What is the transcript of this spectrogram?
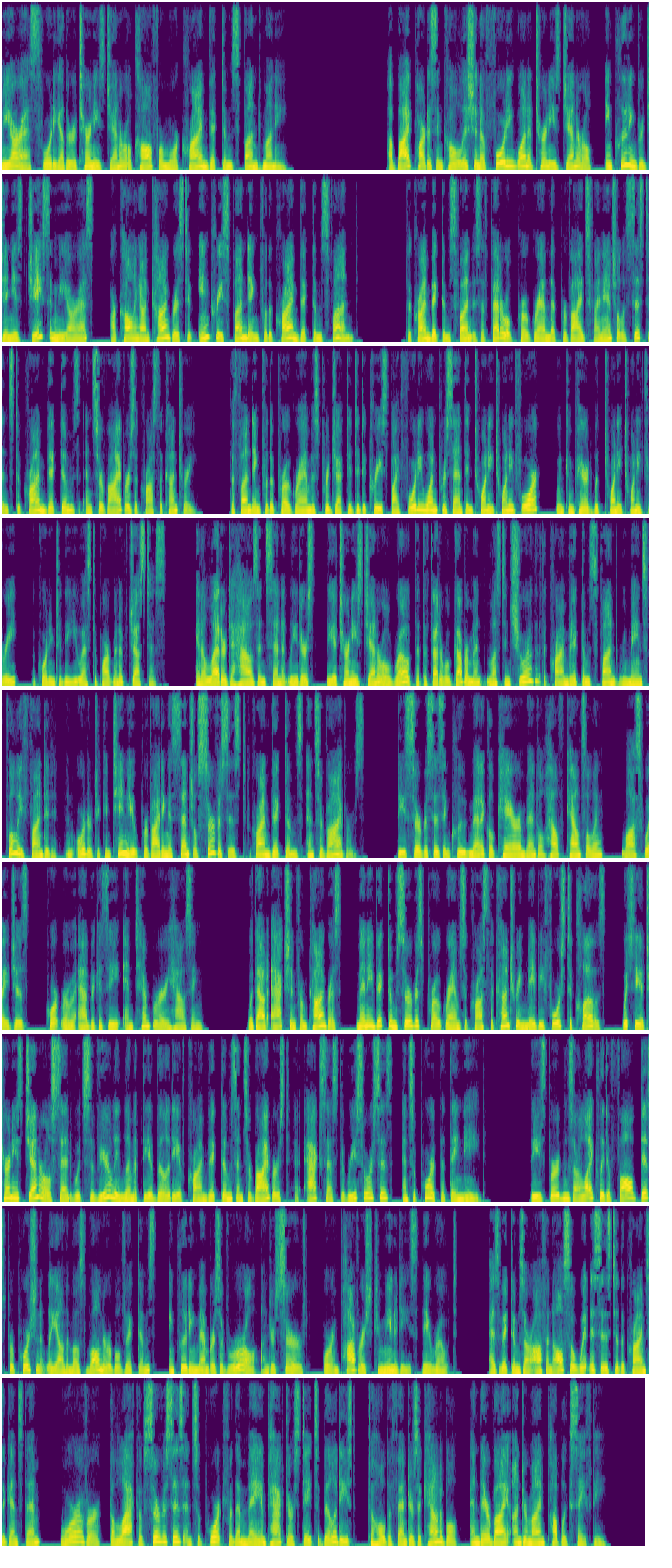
Miyares 40 other attorneys general call for more crime victims fund money. A bipartisan coalition of 41 attorneys general, including Virginia's Jason Miyares, are calling on Congress to increase funding for the Crime Victims Fund. The Crime Victims Fund is a federal program that provides financial assistance to crime victims and survivors across the country. The funding for the program is projected to decrease by 41% in 2024 when compared with 2023, according to the U.S. Department of Justice. In a letter to House and Senate leaders, the attorneys general wrote that the federal government must ensure that the Crime Victims Fund remains fully funded in order to continue providing essential services to crime victims and survivors. These services include medical care, mental health counseling, lost wages, courtroom advocacy, and temporary housing. Without action from Congress, many victim service programs across the country may be forced to close, which the attorneys general said would severely limit the ability of crime victims and survivors to access the resources and support that they need. These burdens are likely to fall disproportionately on the most vulnerable victims, including members of rural, underserved, or impoverished communities, they wrote. As victims are often also witnesses to the crimes against them, Moreover, the lack of services and support for them may impact our state's abilities to hold offenders accountable and thereby undermine public safety.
